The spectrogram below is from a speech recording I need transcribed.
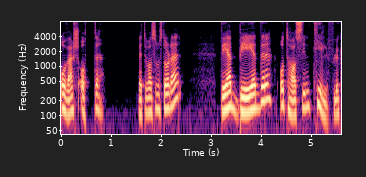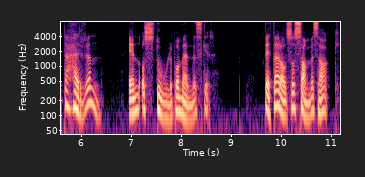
og vers 8. Vet du hva som står der? Det er bedre å ta sin tilflukt til Herren enn å stole på mennesker. Dette er altså samme sak.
